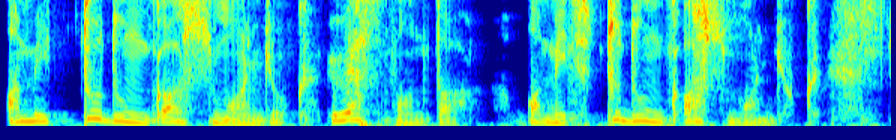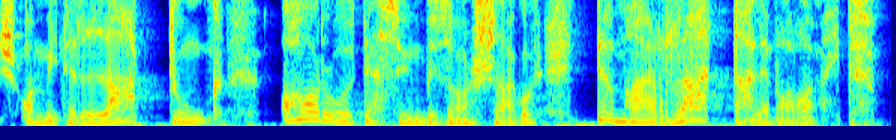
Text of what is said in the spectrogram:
amit tudunk, azt mondjuk. Ő ezt mondta. Amit tudunk, azt mondjuk. És amit láttunk, arról teszünk bizonságot. Te már láttál-e valamit?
